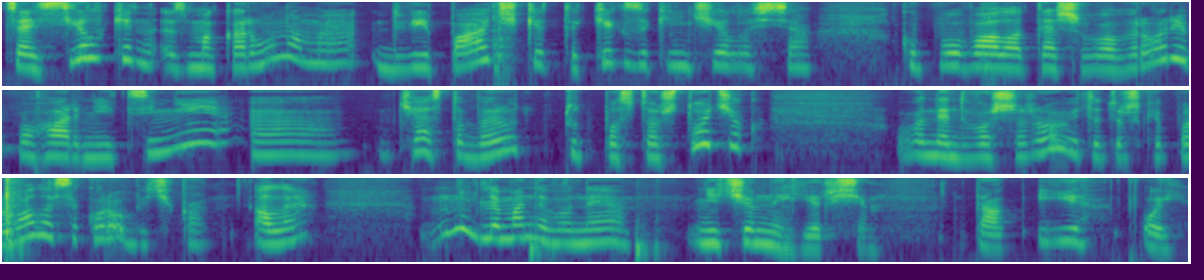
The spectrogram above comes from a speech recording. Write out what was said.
Це Сілкін з макаронами, дві пачки, таких закінчилося. Купувала теж в Аврорі по гарній ціні. Е, Часто беру тут по 100 штучок. Вони двошарові, тут трошки порвалася коробочка, але ну, для мене вони нічим не гірші. Так, і ой,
